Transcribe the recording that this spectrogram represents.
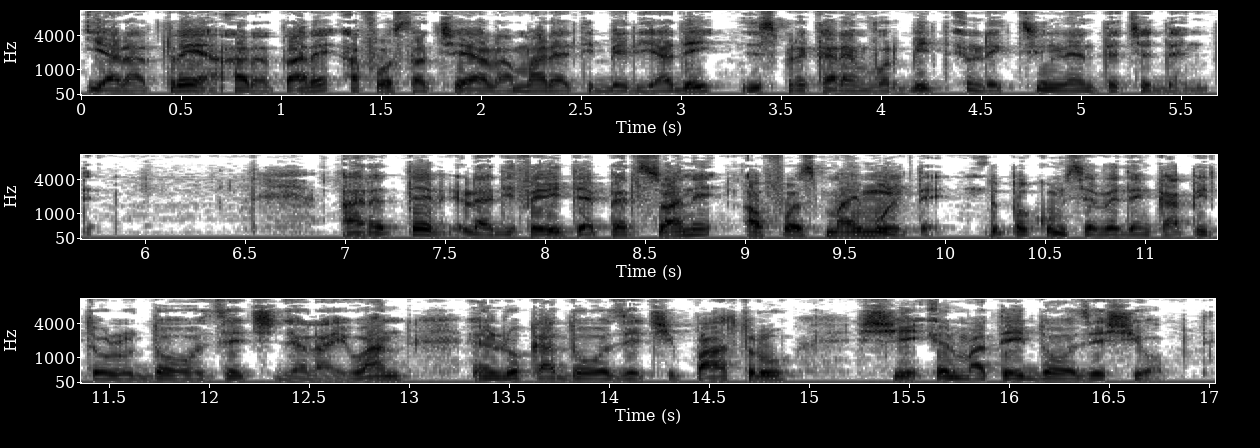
iar a treia arătare a fost aceea la Marea Tiberiadei, despre care am vorbit în lecțiunile antecedente. Arătări la diferite persoane au fost mai multe, după cum se vede în capitolul 20 de la Ioan, în Luca 24 și în Matei 28.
